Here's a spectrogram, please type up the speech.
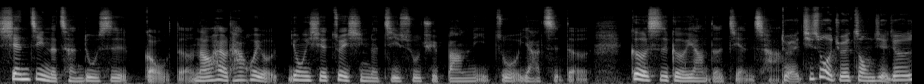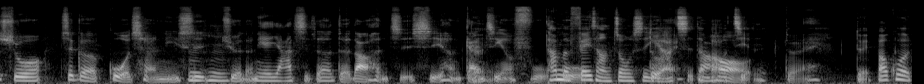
先进的程度是够的，然后还有他会有用一些最新的技术去帮你做牙齿的各式各样的检查。对，其实我觉得总结就是说，这个过程你是觉得你的牙齿真的得到很仔细、很干净的服务。他们非常重视牙齿的保健。对对，包括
